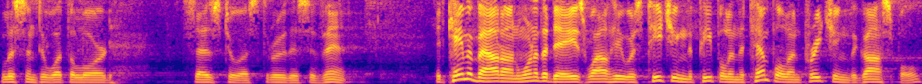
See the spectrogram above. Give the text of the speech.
listen to what the Lord says to us through this event. It came about on one of the days while he was teaching the people in the temple and preaching the gospel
